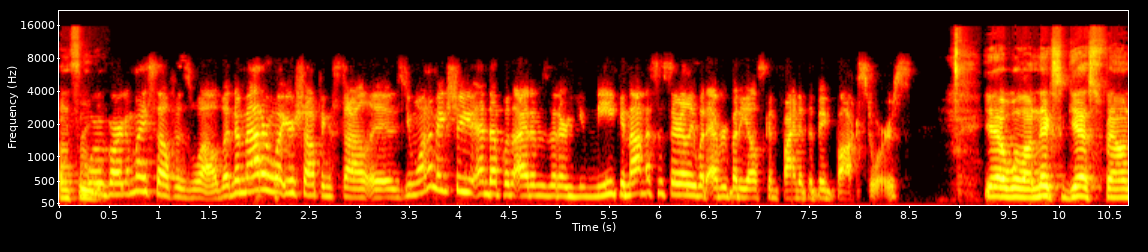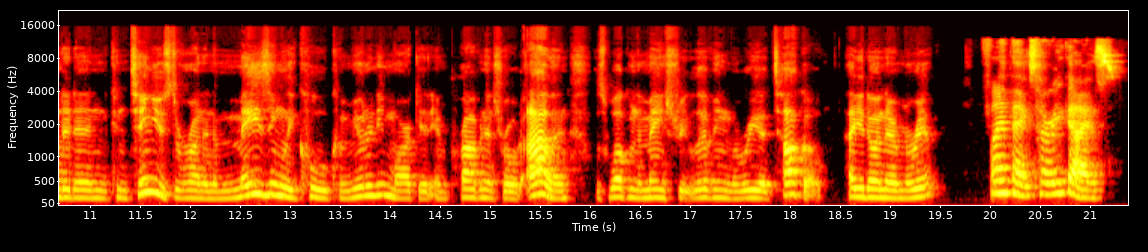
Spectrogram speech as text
I'm frugal. More of a bargain myself as well. But no matter what your shopping style is, you want to make sure you end up with items that are unique and not necessarily what everybody else can find at the big box stores. Yeah, well, our next guest founded and continues to run an amazingly cool community market in Providence, Rhode Island. Let's welcome to Main Street Living, Maria Tocco. How you doing there, Maria? Fine, thanks. How are you guys?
